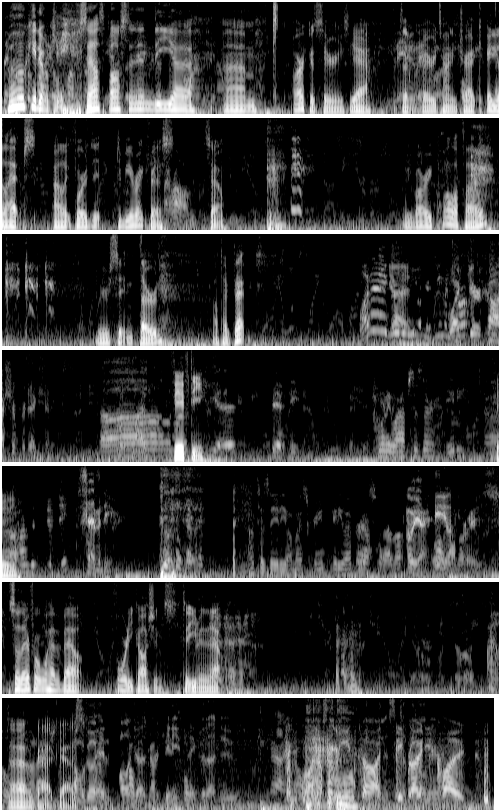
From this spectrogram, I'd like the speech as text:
Okie dokie. South Boston in the uh, um, ARCA series. Yeah, it's a very tiny track. 80 laps. I look forward to it to be a wreck fest. So we've already qualified. We're sitting third. I'll take that. What? Guys, what's your caution prediction? Uh, 50. 50. How many laps is there? 80? 80. 70. Oh, 70? It says 80 on my screen. 80 lap race. Oh yeah, 80 lap race. So therefore, we'll have about 40 cautions to even it out. I Oh God, guys. I'm gonna go ahead and apologize for anything that I do. Yeah, I know. Line up on the inside. Pit road is closed.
